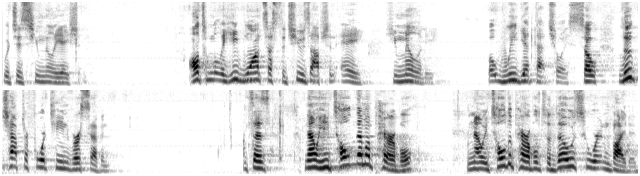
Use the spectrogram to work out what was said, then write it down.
which is humiliation. Ultimately, he wants us to choose option A, humility, but we get that choice. So, Luke chapter 14, verse 7, it says, Now he told them a parable. Now he told a parable to those who were invited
